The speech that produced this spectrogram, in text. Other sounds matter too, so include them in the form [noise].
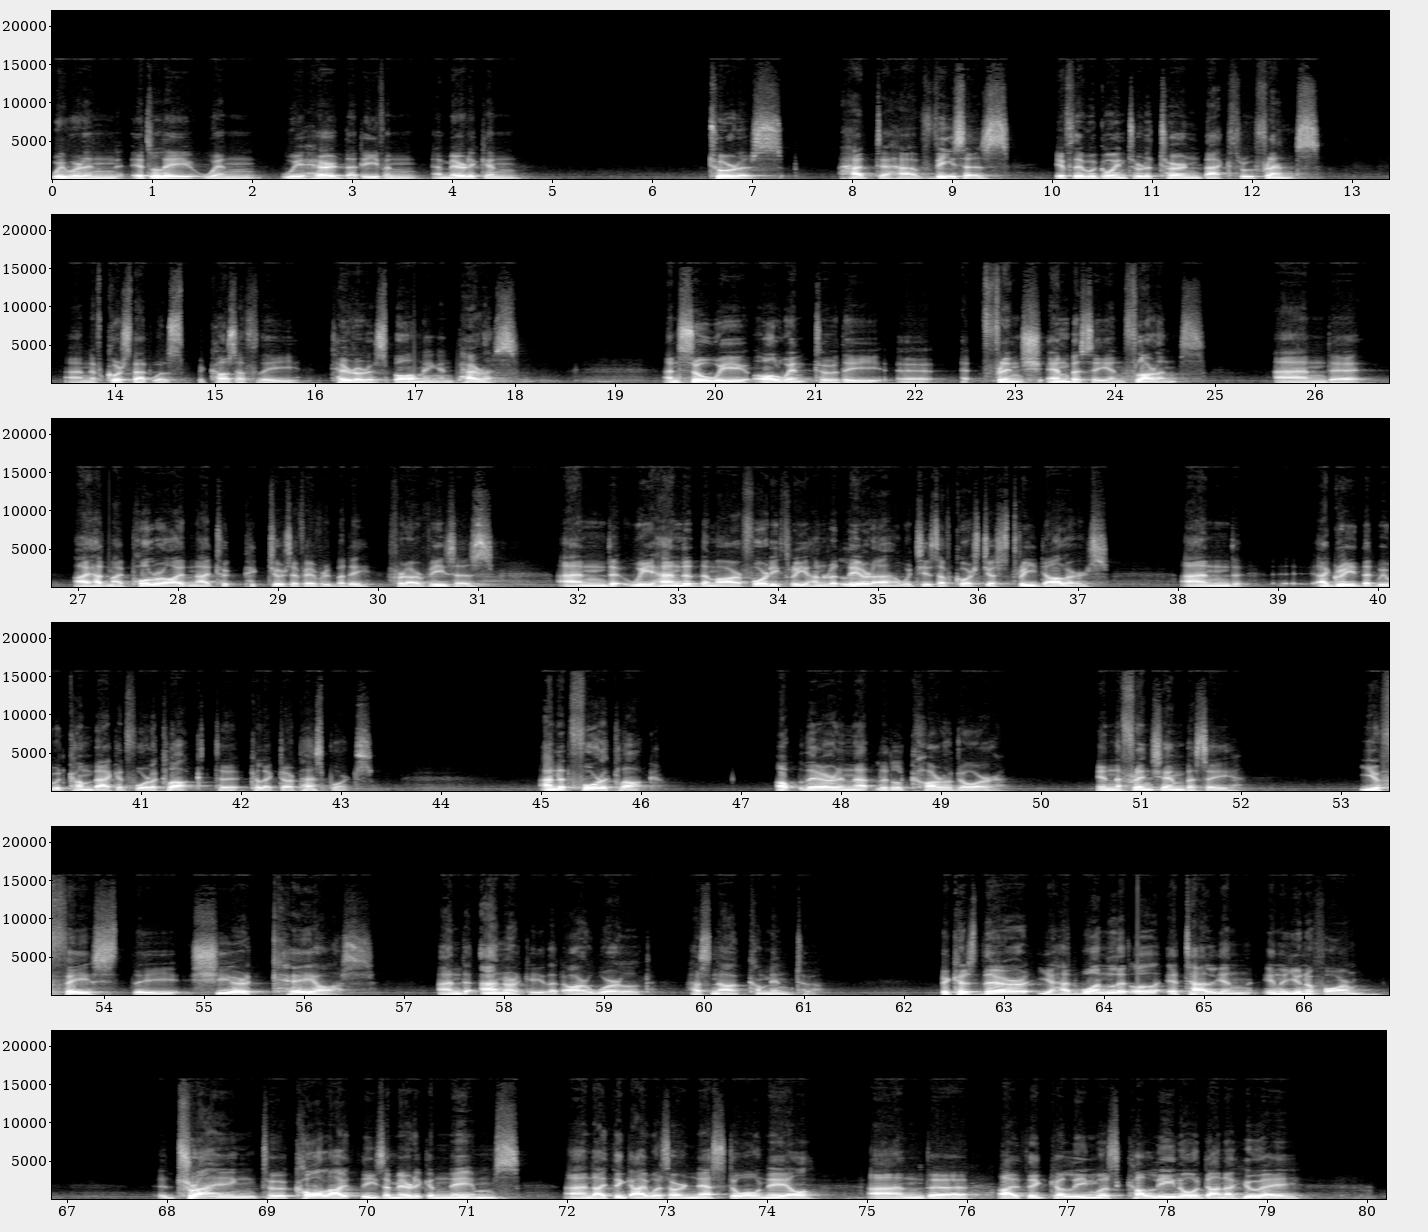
We were in Italy when we heard that even American tourists had to have visas if they were going to return back through France. And of course, that was because of the terrorist bombing in Paris. And so we all went to the uh, French embassy in Florence, and uh, I had my Polaroid and I took pictures of everybody for our visas. And we handed them our 4,300 lira, which is, of course, just $3, and agreed that we would come back at 4 o'clock to collect our passports. And at 4 o'clock, up there in that little corridor in the French embassy, you faced the sheer chaos and anarchy that our world has now come into. Because there you had one little Italian in a uniform trying to call out these American names, and I think I was Ernesto O'Neill, and uh, I think Colleen was Colleen O'Donoghue,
